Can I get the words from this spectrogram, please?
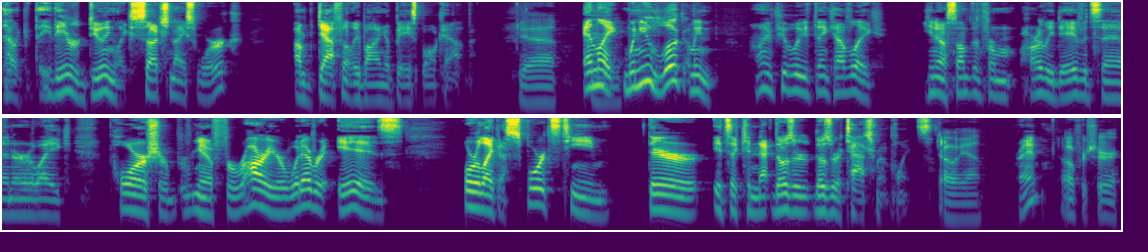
that like they, they were doing like such nice work i'm definitely buying a baseball cap Yeah. and like Mm-hmm. when you look, I mean, how many people you think have like, you know, something from Harley Davidson or like Porsche or you know, Ferrari or whatever it is, or like a sports team, there it's a connect those are those are attachment points, Oh yeah. right? Oh for sure.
